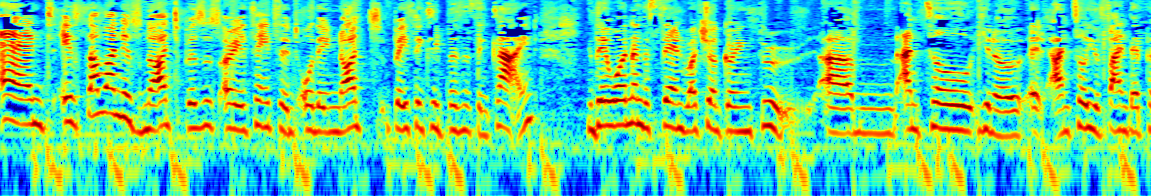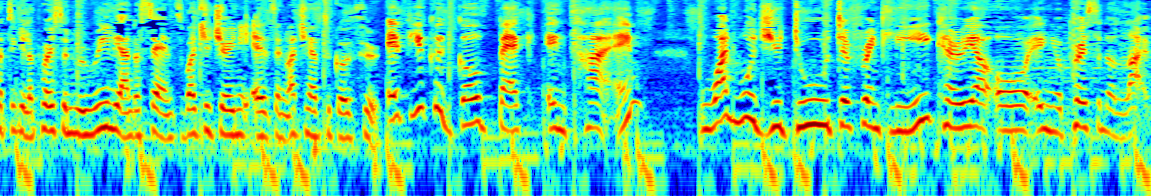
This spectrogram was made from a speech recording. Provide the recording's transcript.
And if someone is not business orientated or they're not basically business inclined, they won't understand what you're going through um, until you know until you find that particular person who really understands what your journey is and what you have to go through. If you could go back in time what would you do differently, career or in your personal life?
